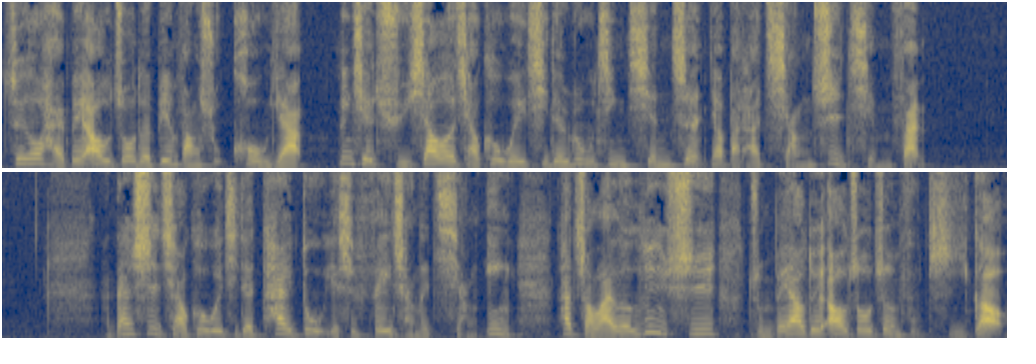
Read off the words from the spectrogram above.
最后还被澳洲的边防署扣押，并且取消了乔科维奇的入境签证，要把他强制遣返。但是乔科维奇的态度也是非常的强硬，他找来了律师，准备要对澳洲政府提告。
